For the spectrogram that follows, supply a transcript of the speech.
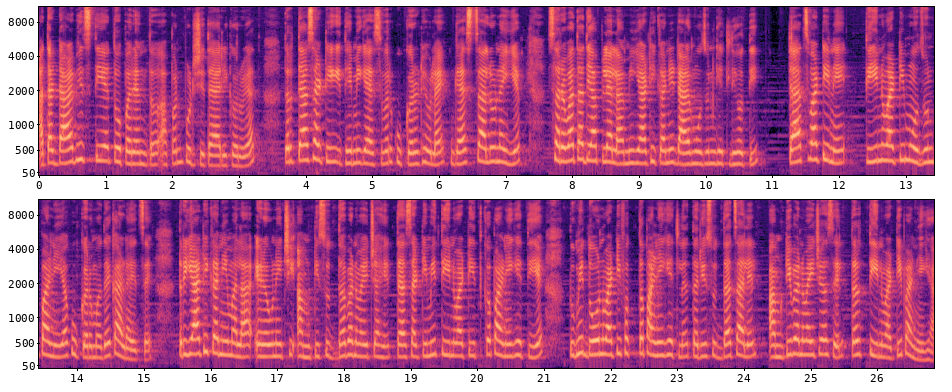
आता डाळ भिजती आहे तोपर्यंत आपण पुढची तयारी करूयात. तर त्यासाठी इथे मी गॅसवर कुकर ठेवला आहे गॅस चालू नाही आहे सर्वात आधी आपल्याला मी या ठिकाणी डाळ मोजून घेतली होती. त्याच वाटीने तीन वाटी मोजून पाणी या कुकरमध्ये काढायचं आहे तर या ठिकाणी मला एळवण्याची आमटीसुद्धा बनवायची आहे. त्यासाठी मी तीन वाटी इतकं पाणी घेते आहे तुम्ही दोन वाटी फक्त पाणी घेतलं तरीसुद्धा चालेल. आमटी बनवायची असेल तर तीन वाटी पाणी घ्या.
